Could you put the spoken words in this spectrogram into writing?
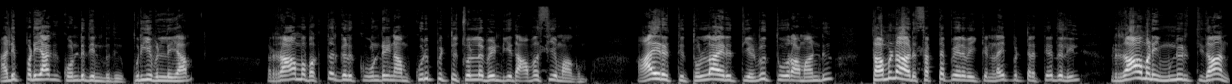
அடிப்படையாக கொண்டது என்பது புரியவில்லையாம் ராம பக்தர்களுக்கு ஒன்றை நாம் குறிப்பிட்டு சொல்ல வேண்டியது அவசியமாகும். ஆயிரத்தி தொள்ளாயிரத்தி எழுபத்தி ஓராம் ஆண்டு தமிழ்நாடு சட்டப்பேரவைக்கு நடைபெற்ற தேர்தலில் ராமனை முன்னிறுத்திதான்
